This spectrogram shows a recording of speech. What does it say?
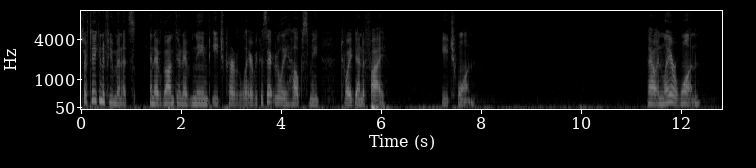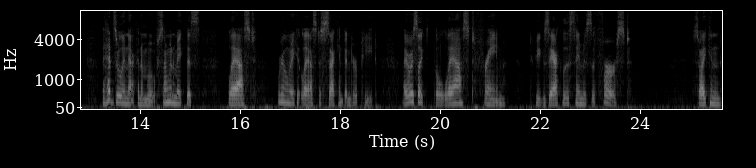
So I've taken a few minutes and I've gone through and I've named each part of the layer because that really helps me to identify each one. Now in layer 1, the head's really not going to move, so I'm going to make this last, we're going to make it last a second and repeat. I always like the last frame to be exactly the same as the first, so I can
